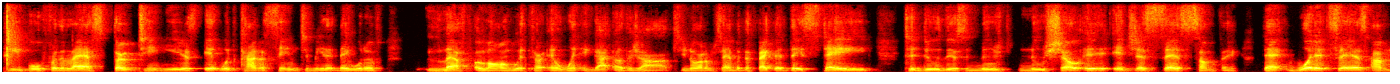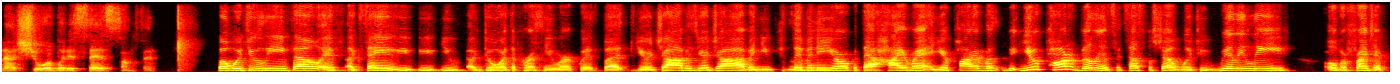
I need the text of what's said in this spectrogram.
people for the last 13 years, it would kind of seem to me that they would have left along with her and went and got other jobs. You know what I'm saying? But the fact that they stayed to do this new new show, it, it just says something. That what it says, I'm not sure, but it says something. But would you leave though if, like, say you, you, you adore the person you work with, but your job is your job, and you live in New York with that high rent, and you're part of a you're part of building a successful show? Would you really leave over friendship?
